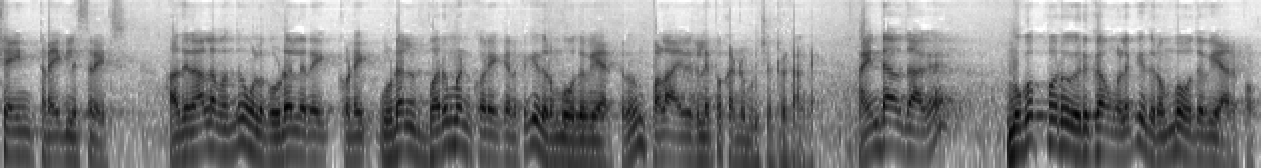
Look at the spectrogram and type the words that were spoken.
செயின் ட்ரைக்ளிசரைட்ஸ் அதனால வந்து உங்களுக்கு உடல் இறை குறை உடல் பருமன் குறைக்கிறதுக்கு இது ரொம்ப உதவியாக இருக்குது பல ஆய்வுகளை இப்போ கண்டுபிடிச்சிட்டு இருக்காங்க. ஐந்தாவதாக முகப்பரு இருக்கவங்களுக்கு இது ரொம்ப உதவியாக இருக்கும்.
